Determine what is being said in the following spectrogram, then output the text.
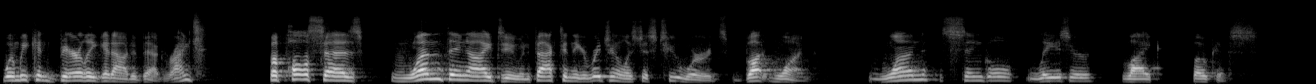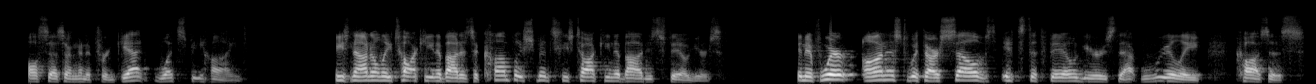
when we can barely get out of bed, right? But Paul says, one thing I do, in fact, in the original, it's just two words, but one. One single laser like focus. Paul says, I'm going to forget what's behind. He's not only talking about his accomplishments, he's talking about his failures. And if we're honest with ourselves, it's the failures that really cause us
